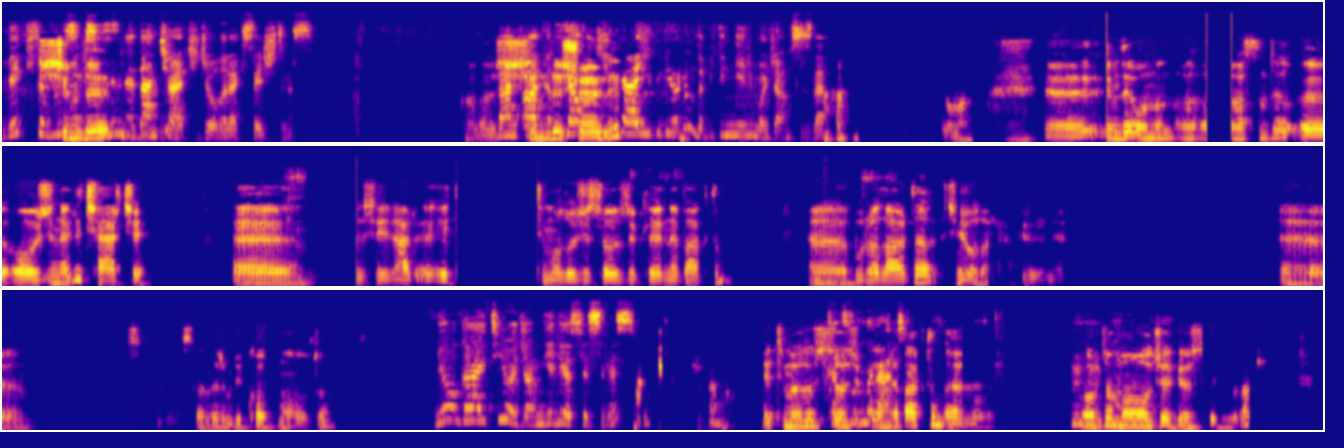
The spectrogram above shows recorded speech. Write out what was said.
Ve kitabınızın Şimdi, neden çerçici olarak seçtiniz? Ben şimdi arka şöyle... hikayeyi biliyorum da bir dinleyelim hocam sizden. tamam. Ee, şimdi onun aslında e, orijinali çerçi. Ee, şeyler e, etimoloji sözlüklerine baktım. Ee, buralarda şey olarak görünüyor. Ee, sanırım bir kopma oldu. Yok gayet iyi hocam. Geliyor sesiniz. Etimoloji sözlüklerine baktım. Ee, orada Moğolca gösteriyorlar.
